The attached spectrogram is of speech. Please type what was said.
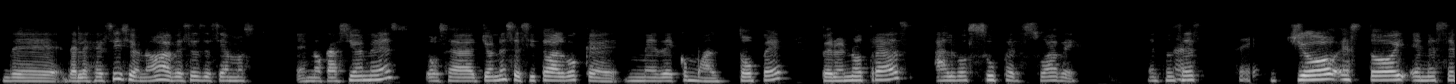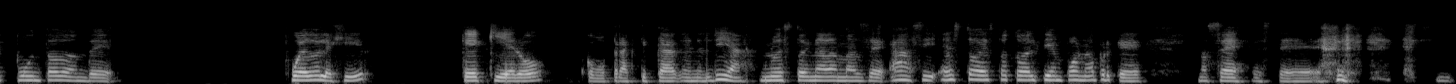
de, del ejercicio, ¿no? A veces decíamos, en ocasiones o sea, yo necesito algo que me dé como al tope, pero en otras algo súper suave. Entonces, yo estoy en ese punto donde puedo elegir qué quiero como practicar en el día. No estoy nada más de, ah, sí, esto, esto todo el tiempo, ¿no? Porque, no sé, este,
